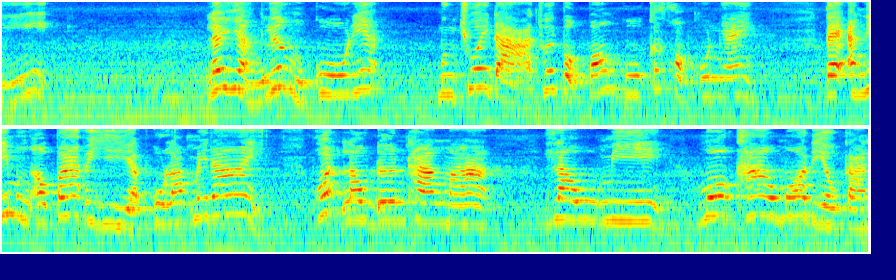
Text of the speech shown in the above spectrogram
นี้ แล้วอย่างเรื่องของกูเนี่ย มึงช่วยด่าช่วยปกป้องกูก็ขอบคุณไง แต่อันนี้มึงเอาป้าไปเหยียบกูรับไม่ได้ เพราะเราเดินทางมา เรามีหม้อข้าวหม้อเดียวกัน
